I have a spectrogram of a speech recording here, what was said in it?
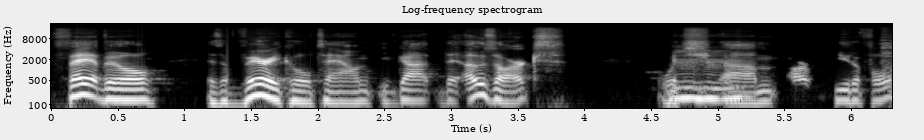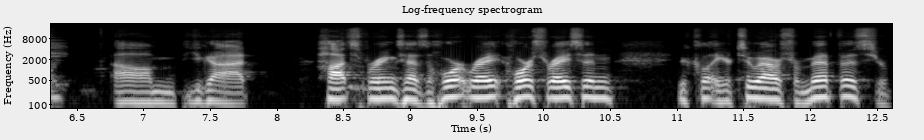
Fayetteville is a very cool town. You've got the Ozarks, which Mhm. um, are beautiful. Um, you got Hot Springs has the horse race, horse racing. You're you're two hours from Memphis. You're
